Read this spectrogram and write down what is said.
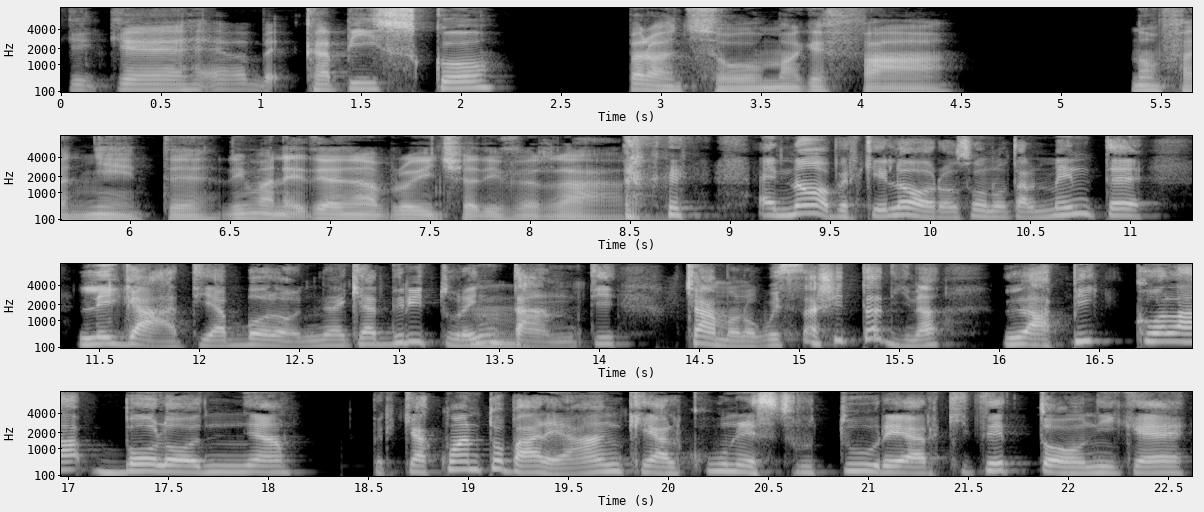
Che, che, eh, vabbè, capisco, però insomma, che fa? Non fa niente, rimanete nella provincia di Ferrara. eh no, perché loro sono talmente legati a Bologna che addirittura in Mm. tanti chiamano questa cittadina la piccola Bologna, perché a quanto pare ha anche alcune strutture architettoniche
